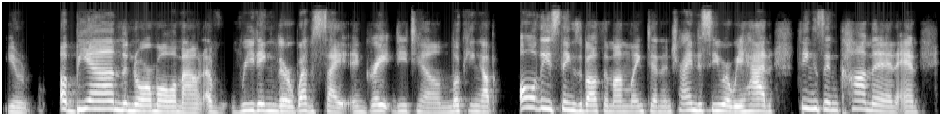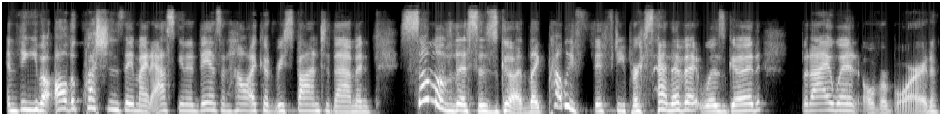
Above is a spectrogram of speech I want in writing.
you know, beyond the normal amount of reading their website in great detail and looking up all these things about them on LinkedIn and trying to see where we had things in common and and thinking about all the questions they might ask in advance and how I could respond to them. And some of this is good like probably 50% of it was good but I went overboard.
